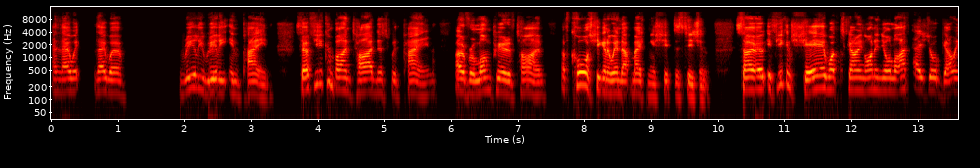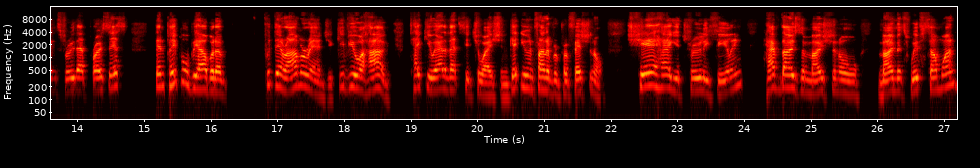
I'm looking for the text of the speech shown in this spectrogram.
and they were they were really, really in pain. So if you combine tiredness with pain over a long period of time, of course you're going to end up making a shit decision. So if you can share what's going on in your life as you're going through that process, then people will be able to put their arm around you, give you a hug, take you out of that situation, get you in front of a professional, share how you're truly feeling, have those emotional moments with someone,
